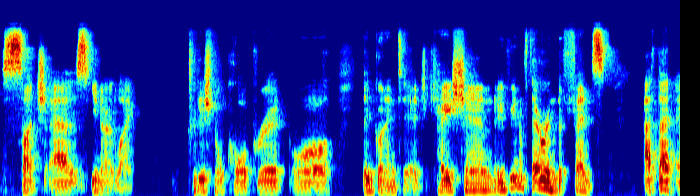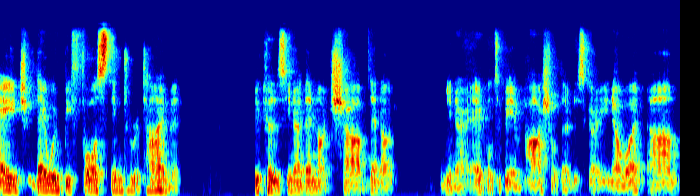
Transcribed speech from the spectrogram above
such as, you know, like traditional corporate or they'd gone into education, even if they were in defense, at that age, they would be forced into retirement because, you know, they're not sharp, they're not, you know, able to be impartial. They'll just go, you know what, um,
